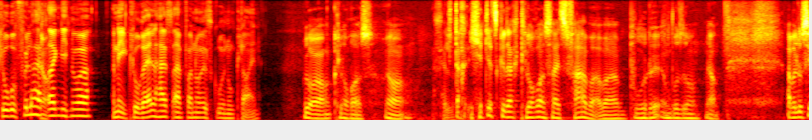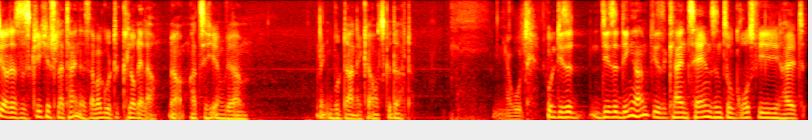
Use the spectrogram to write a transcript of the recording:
Chlorophyll heißt Ja. eigentlich nur, ah, nee, Chlorell heißt einfach nur ist grün und klein. Ja, Chloros, ja Ich, dachte, ich hätte jetzt gedacht, Chloros heißt Farbe, aber wurde irgendwo so, ja. Aber lustig auch, dass es griechisch-latein ist. Aber gut, Chlorella, ja, hat sich irgendwer, ein Botaniker ausgedacht. Ja gut. Und diese, diese Dinger, diese kleinen Zellen sind so groß wie halt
